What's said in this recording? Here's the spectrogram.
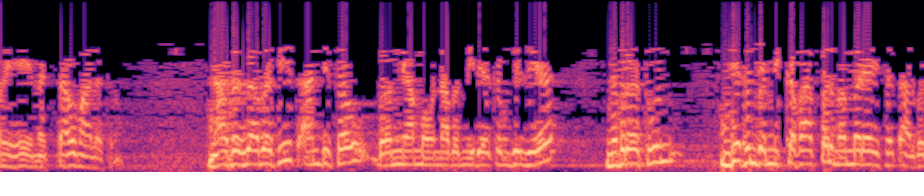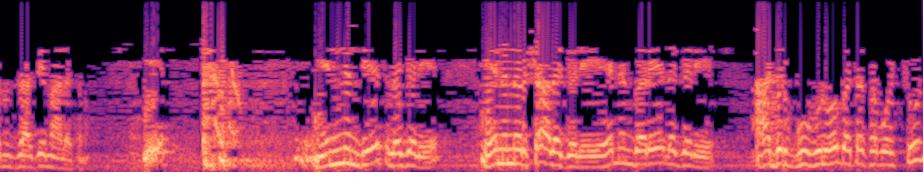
ነው ይሄ የመጣው ማለት ነው። እና ከዛ በፊት አንድ ሰው በሚያማውና በሚደክም ጊዜ ንብረቱን እንዴት እንደሚከፋፈል መመሪያ ይሰጣል በኑዛዜ ማለት ነው ይህንን ቤት ለገሌ ይህንን እርሻ ለገሌ ይህንን በሬ ለገሌ አድርጉ ብሎ በተሰቦቹን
